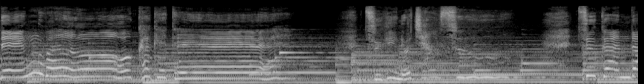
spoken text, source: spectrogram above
電話をかけて次のチャンス掴んだ。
